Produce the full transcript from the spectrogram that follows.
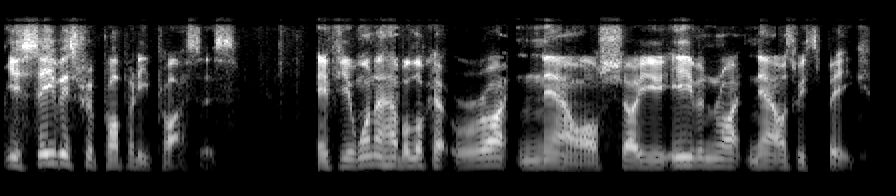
You see this with property prices. If you want to have a look at right now, I'll show you even right now as we speak.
